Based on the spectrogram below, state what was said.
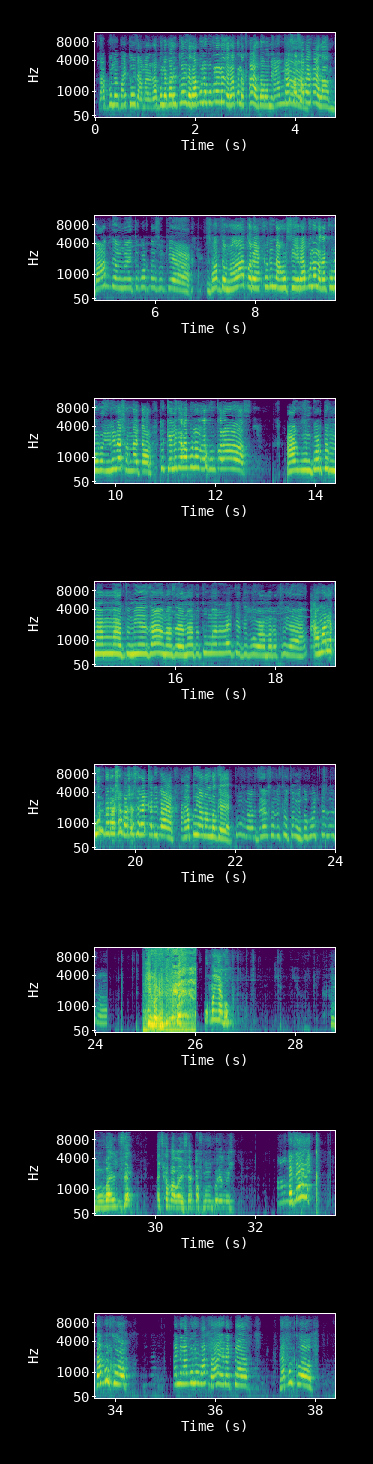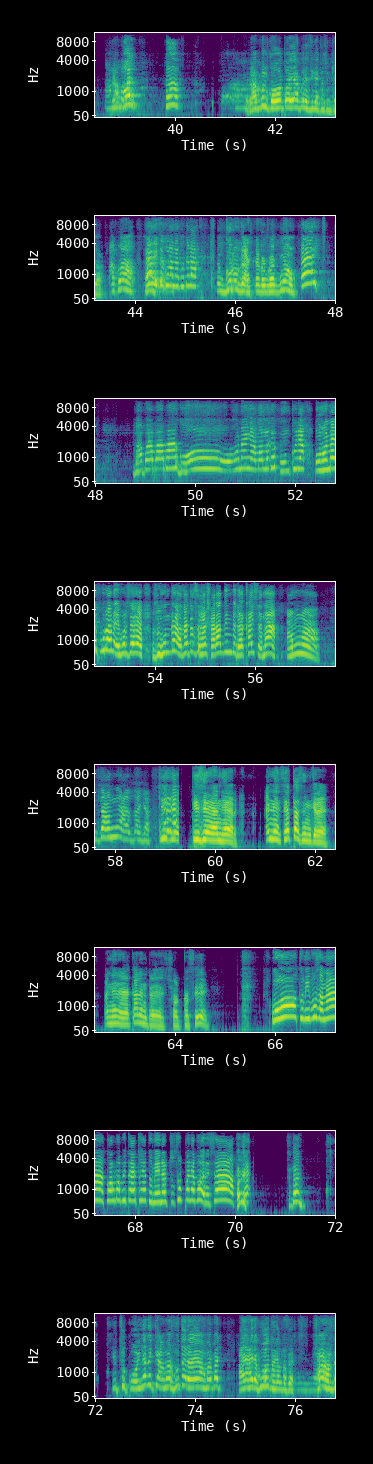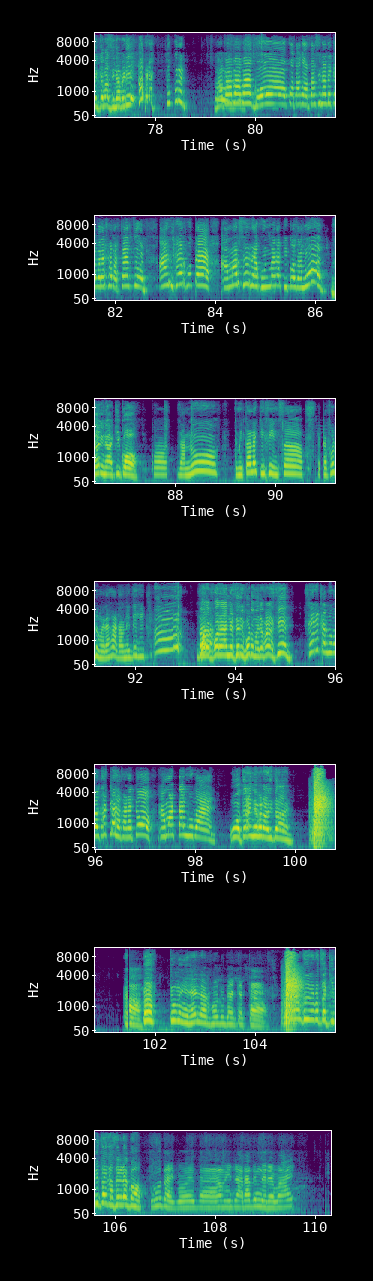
রাবুলের বাইত লই যা আমার রাবুলের বাড়িত লই যা রাবুলের বকলে লই যা রাবুলে খাল বাবা আমি। কাঁচা সবাই খাইলাম বাদ দেও না এত করতেছো কিয়া? ভাব দাও না তোর একশো দিন না হরছি এরা বলে লাগে কোনো রিলেশন নাই তোর। তুই কেলে কেরা লাগে ফোন করাস? আর ফোন করতাম না আম্মা তুমি যাও না যে না তো তোমার রেখে দিব আমার থইয়া আমারে কোন বেড়া সবার শেষে রেখা দিবার? আর তুই আমার লগে। তোমার যে সাথে তো তুমি তো করতে যাবে মাইয়া গো। মোবাইল দিছে। আচ্ছা ভালো হয়েছে একটা ফোন করে লই। এই যে রাবুল কো। আমি রাবুলের বাপ না এটা একটা। রাবুল কো। রাবুল? হ্যাঁ। রাবুল কো তো ইয়া করে জিগাইতে শুন কিয়া? আপা এই যে গোলামে ফুটে বা গরু ঘাস কাটা রাখব এই বাবা বাবা গো ওহনাই আমার লগে ফোন কইরা ওহনাই পুরানো এবার যে জুহুন দে যাইতাছে হে সারা দিন ধরে খাইছে না। আম্মা যাও নি আর জায়গা কিসে কিসে আনহের। আনে সেটা শুন করে। আনে কারেন্ট শর্ট করছে। ও তুমি বুঝো না কর্মবিতায় তুই তুমি এনে চুপ মানে রইছ। হবে সুতান কিছু কই না দেখি আমার ভূতে রে আমার ভাই আয়া হারে হুও ধরে আলতাছে। সাহস দেখে বাসি না বেড়ি। বাবা বাবা গো কথা ধরতাছি না দেখে বলে সবাই ফেলছুন আইন হের ফুতে আমার সে রে ফোন মেরা কি ক জানুন জানি না কি ক ক জানু তুমি তলে কি ফিনছ? একটা ফটো মেরা ফাড়াও নি দেখি। পরে পরে আনের সেরি ফটো মারে ফাড়াইছিন? সেরিটার মোবাইল থাকলে হে ফাড়াই তো আমার টাইম মোবাইল। ও তে আনে ফাড়া দিতান তুমি হেলার ফটো দেখতা আরাম করে বাচ্চা কি বিচার আছে এটা ক কোথায় কই তা আমি সারাদিন ধরে ভাই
